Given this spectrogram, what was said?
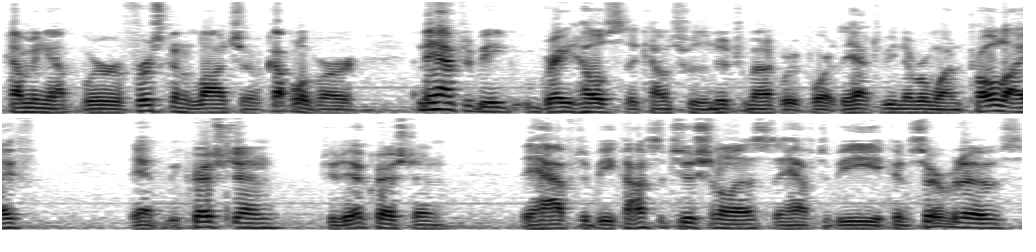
coming up. We're first going to launch a couple of our, and they have to be great hosts that comes through the NutriMedical Report. They have to be number one, pro-life. They have to be Christian, Judeo-Christian. They have to be constitutionalists. They have to be conservatives,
